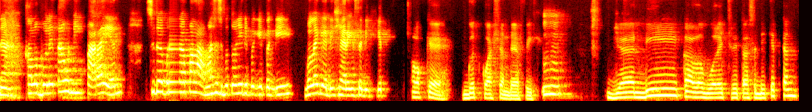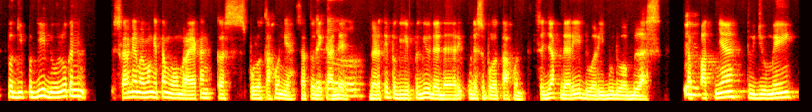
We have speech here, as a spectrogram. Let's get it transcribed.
Nah, kalau boleh tahu nih Pak Ryan, sudah berapa lama sih sebetulnya di Pegi-Pegi? Boleh gak di-sharing sedikit? Oke, okay. good question Devi. Mm -hmm. Jadi kalau boleh cerita sedikit kan Pegi-Pegi dulu kan sekarang kan memang kita mau merayakan ke 10 tahun ya, satu Betul. dekade. Berarti Pegi-Pegi udah dari udah 10 tahun sejak dari 2012. Mm. Tepatnya 7 Mei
